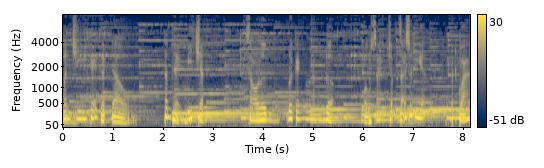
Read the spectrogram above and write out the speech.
Vân Chi khẽ gật đầu. Thân thể bí chấn Sau lưng đôi cánh năng lượng màu xanh chậm rãi xuất hiện. Bất quá,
